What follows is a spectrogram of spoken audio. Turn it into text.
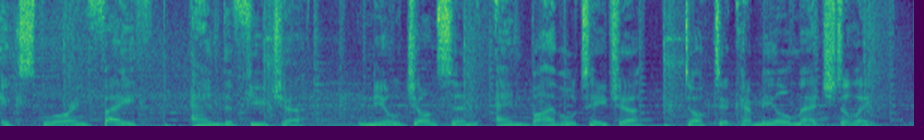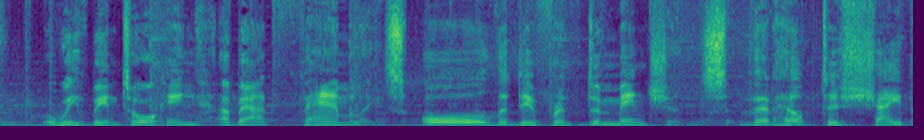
exploring faith and the future. Neil Johnson and Bible teacher Dr. Kameel Majdali. We've been talking about families, all the different dimensions that help to shape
